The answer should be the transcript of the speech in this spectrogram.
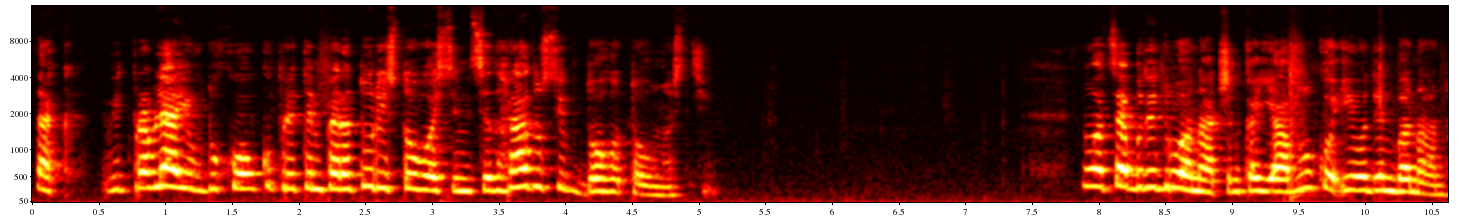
Так, відправляю в духовку при температурі 180 градусів до готовності. Ну, а це буде друга начинка яблуко і один банан.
